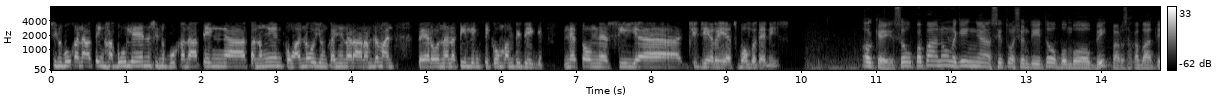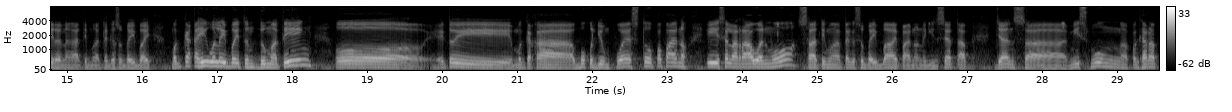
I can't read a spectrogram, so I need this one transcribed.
sinubukan nating habulin, sinubukan nating uh, tanungin kung ano yung kanyang nararamdaman pero nanatiling tikom ang bibig netong uh, si uh, Gigi Reyes Bombo Tennis. Okay, so paano naging uh, sitwasyon dito, Bombo Vic, para sa kabatiran ng ating mga taga-subaybay? Magkakahiwalay ba itong dumating o ito'y magkakabukod yung pwesto? Paano isalarawan mo sa ating mga taga-subaybay? Paano naging setup dyan sa mismong uh, pagharap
